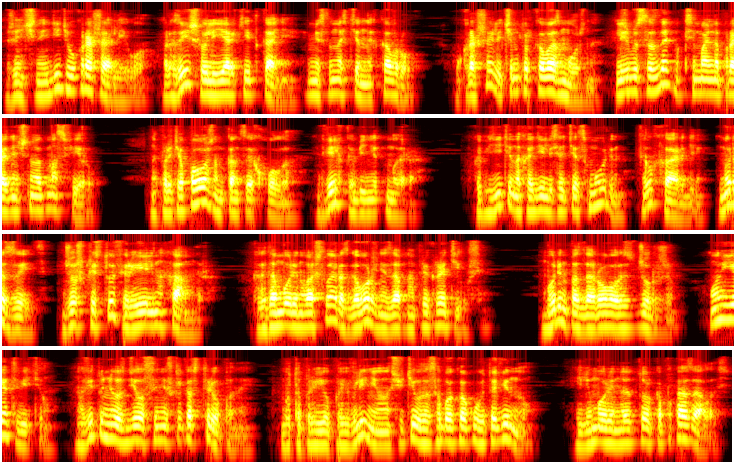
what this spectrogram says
Женщины и дети украшали его, развешивали яркие ткани вместо настенных ковров. Украшали чем только возможно, лишь бы создать максимально праздничную атмосферу. На противоположном конце холла дверь в кабинет мэра. Кабинете находились отец Морин, Эл Харди, мэр Зейтс, Джордж Кристофер и Эйлин Хамнер. Когда Морин вошла, разговор внезапно прекратился. Морин поздоровалась с Джорджем. Он ей ответил, но вид у него сделался несколько встрепанный, будто при ее появлении он ощутил за собой какую-то вину. Или Морин это только показалось.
